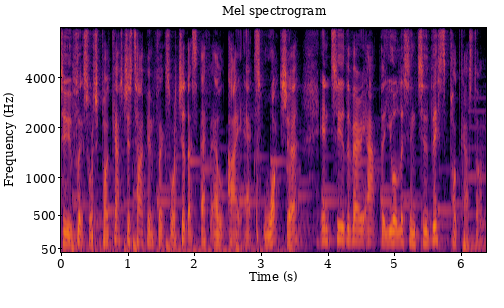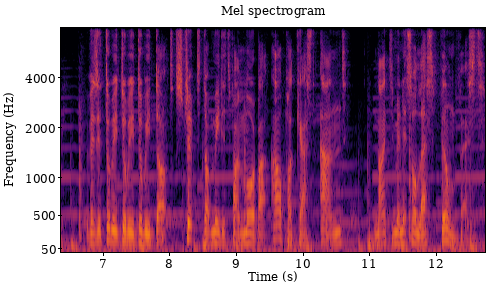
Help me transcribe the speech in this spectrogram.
to Flixwatcher podcast, just type in Flixwatcher, that's F L I X Watcher, into the very app that you're listening to this podcast on. Visit www.stripped.media to find more about our podcast and 90 Minutes or Less Film Fest.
